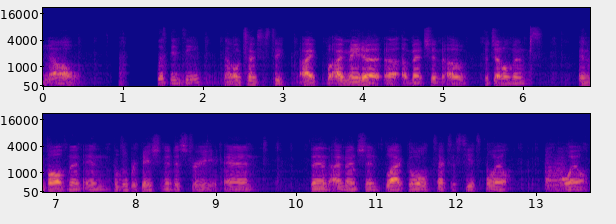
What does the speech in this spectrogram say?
No. Twisted tea? No, Texas tea. I I made a, a- mention of the gentleman's involvement in the lubrication industry, and then I mentioned black gold, Texas tea. It's oil, Uh, oil.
